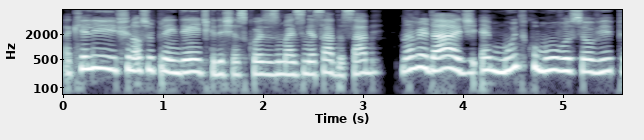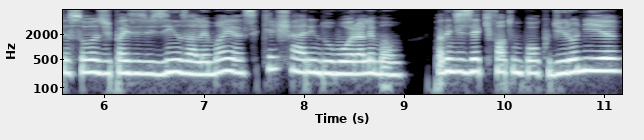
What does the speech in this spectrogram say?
aquele final surpreendente que deixa as coisas mais engraçadas, sabe? Na verdade, é muito comum você ouvir pessoas de países vizinhos à Alemanha se queixarem do humor alemão. Podem dizer que falta um pouco de ironia,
